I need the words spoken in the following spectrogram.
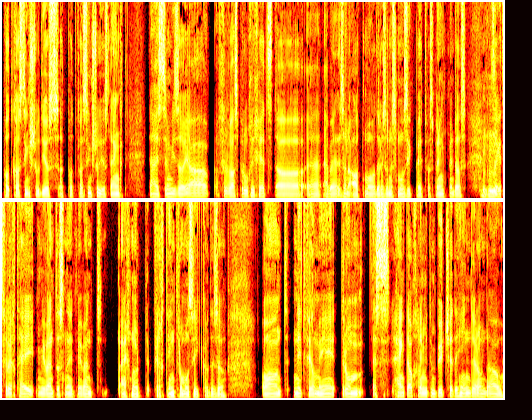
Podcasting-Studios, an Podcasting-Studios denkt, da heißt es irgendwie so, ja, für was brauche ich jetzt da äh, eben so ein Atmo oder so ein Musikbett, was bringt mir das? Mhm. Dann sagen jetzt vielleicht, hey, wir wollen das nicht, wir wollen eigentlich nur vielleicht Intro-Musik oder so. Und nicht viel mehr. Darum, es hängt auch ein bisschen mit dem Budget dahinter und auch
